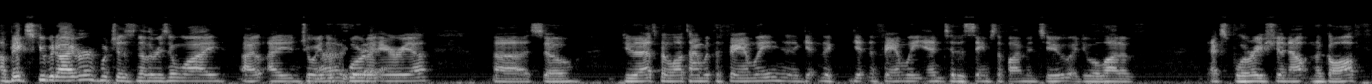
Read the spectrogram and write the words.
a big scuba diver, which is another reason why I, I enjoy the Florida area. Uh, so do that. Spend a lot of time with the family and getting the getting the family into the same stuff I'm into. I do a lot of exploration out in the Gulf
